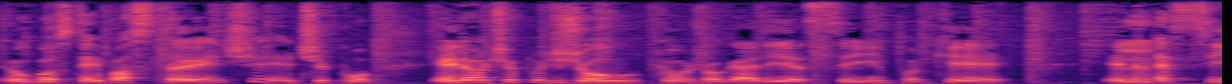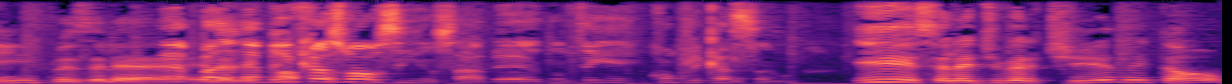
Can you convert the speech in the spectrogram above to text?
eu gostei bastante. Tipo, ele é um tipo de jogo que eu jogaria sim, porque ele é simples, ele é. É, ele é, é bem casualzinho, sabe? É, não tem complicação. Isso, ele é divertido, então,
